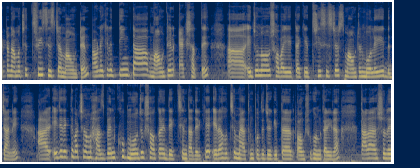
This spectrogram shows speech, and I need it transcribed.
একটা নাম হচ্ছে থ্রি সিস্টার মাউন্টেন কারণ এখানে তিনটা মাউন্টেন একসাথে এই জন্য সবাই এটাকে থ্রি সিস্টার্স মাউন্টেন বলেই জানে। আর এই যে দেখতে পাচ্ছেন আমার হাজব্যান্ড খুব মনোযোগ সহকারে দেখছেন তাদেরকে। এরা হচ্ছে ম্যারাথন প্রতিযোগিতার অংশগ্রহণকারীরা। তারা আসলে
